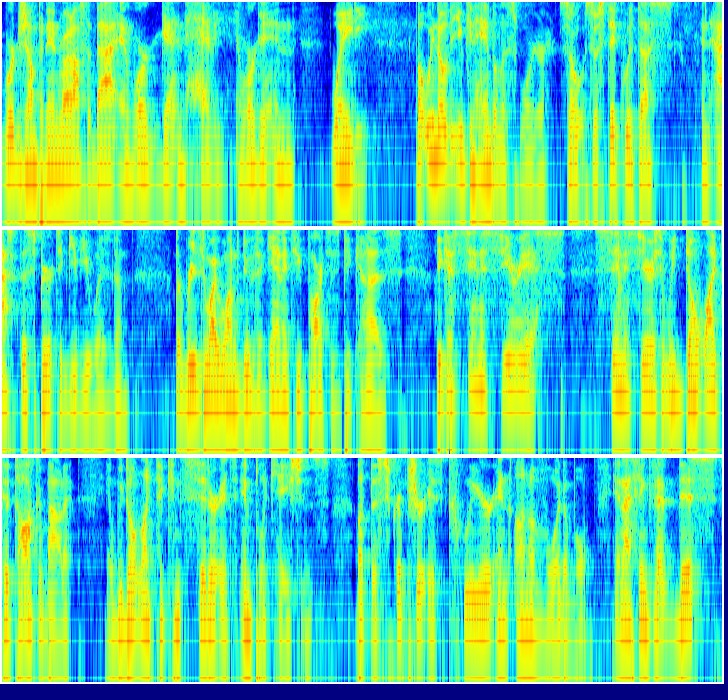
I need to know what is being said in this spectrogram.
we're jumping in right off the bat and we're getting heavy and we're getting weighty. But we know that you can handle this, warrior. So so stick with us and ask the Spirit to give you wisdom. The reason why we want to do this again in two parts is because because sin is serious. Sin is serious and we don't like to talk about it and we don't like to consider its implications. But the scripture is clear and unavoidable. And I think that this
